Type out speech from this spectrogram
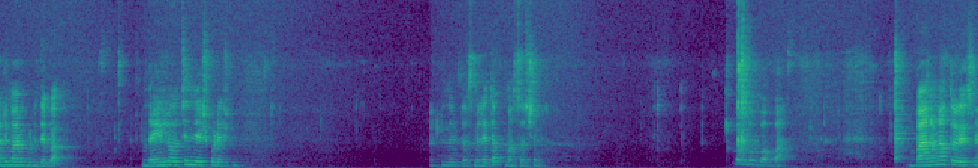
అది మరి గుడి దెబ్బ. బ్రెయిన్లో వచ్చింది చేసి పడేసి ఎట్లుందో ఇట్లా స్మెల్ అయితే మస్తు వచ్చింది. బాబా బనానాతో వేసిన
